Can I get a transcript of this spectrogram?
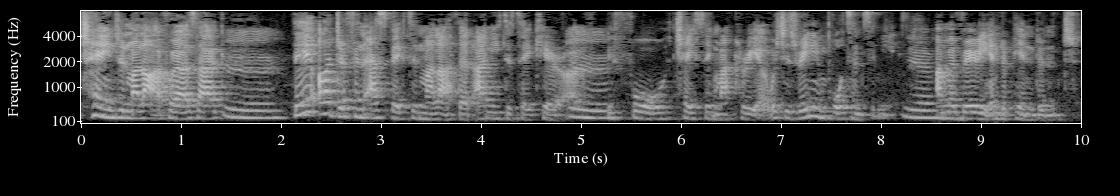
change in my life where I was like, mm. there are different aspects in my life that I need to take care of mm. before chasing my career, which is really important to me. Yeah. I'm a very independent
